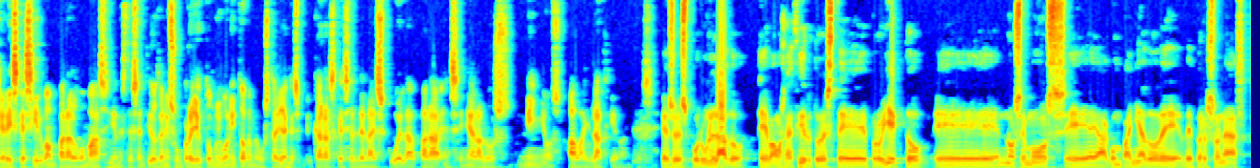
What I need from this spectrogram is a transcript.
queréis que sirvan para algo más y en este sentido tenéis un proyecto muy bonito que me gustaría que explicaras, que es el de la escuela para enseñar a los niños a bailar gigantes. Eso es, por un lado, eh, vamos a decir, todo este proyecto eh, nos hemos eh, acompañado de, personas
